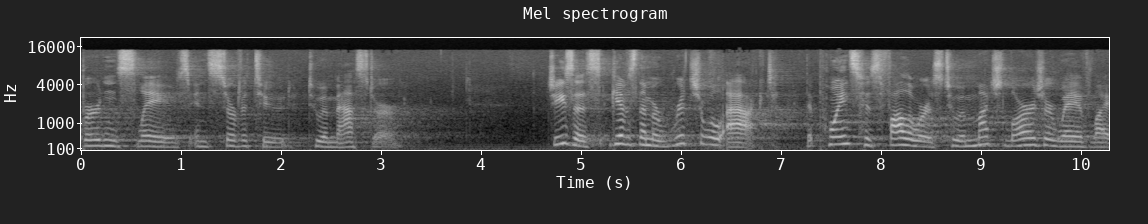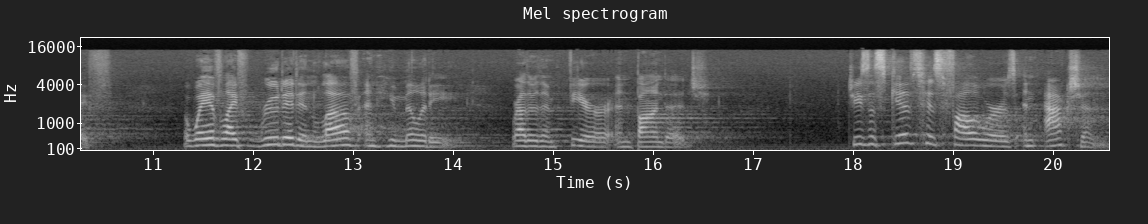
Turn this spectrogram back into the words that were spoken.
burdened slaves in servitude to a master. Jesus gives them a ritual act that points his followers to a much larger way of life, a way of life rooted in love and humility rather than fear and bondage. Jesus gives his followers an action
